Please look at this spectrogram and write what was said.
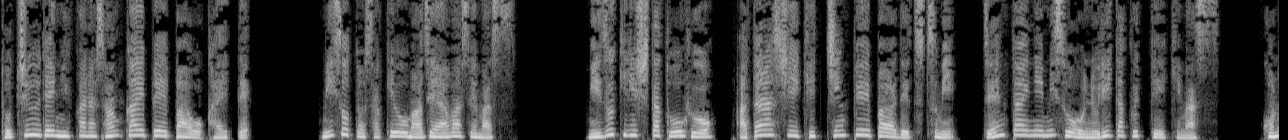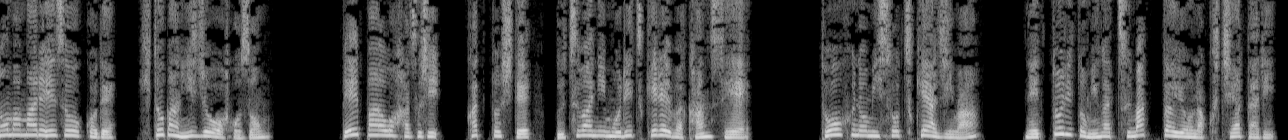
途中で2から3回ペーパーを変えて、味噌と酒を混ぜ合わせます。水切りした豆腐を新しいキッチンペーパーで包み、全体に味噌を塗りたくっていきます。このまま冷蔵庫で一晩以上保存。ペーパーを外し、カットして器に盛り付ければ完成。豆腐の味噌漬け味は、ねっとりと身が詰まったような口当たり。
